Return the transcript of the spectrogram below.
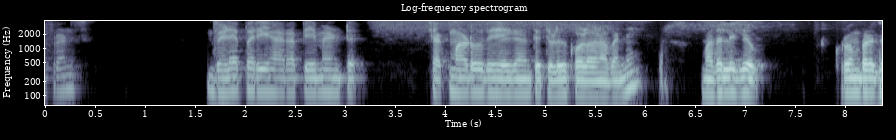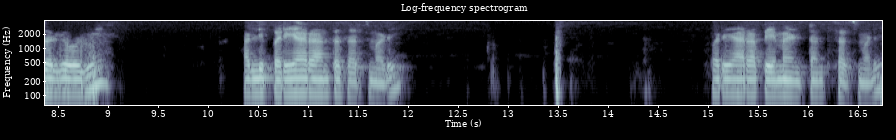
ಫ್ರೆಂಡ್ಸ್ ಬೆಳೆ ಪರಿಹಾರ ಪೇಮೆಂಟ್ ಚೆಕ್ ಮಾಡುವುದು ಹೇಗೆ ಅಂತ ತಿಳಿದುಕೊಳ್ಳೋಣ ಬನ್ನಿ. ಮೊದಲಿಗೆ ಕ್ರೋಮ್ ಬ್ರೌಸರ್ಗೆ ಹೋಗಿ ಅಲ್ಲಿ ಪರಿಹಾರ ಅಂತ ಸರ್ಚ್ ಮಾಡಿ. ಪರಿಹಾರ ಪೇಮೆಂಟ್ ಅಂತ ಸರ್ಚ್ ಮಾಡಿ.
